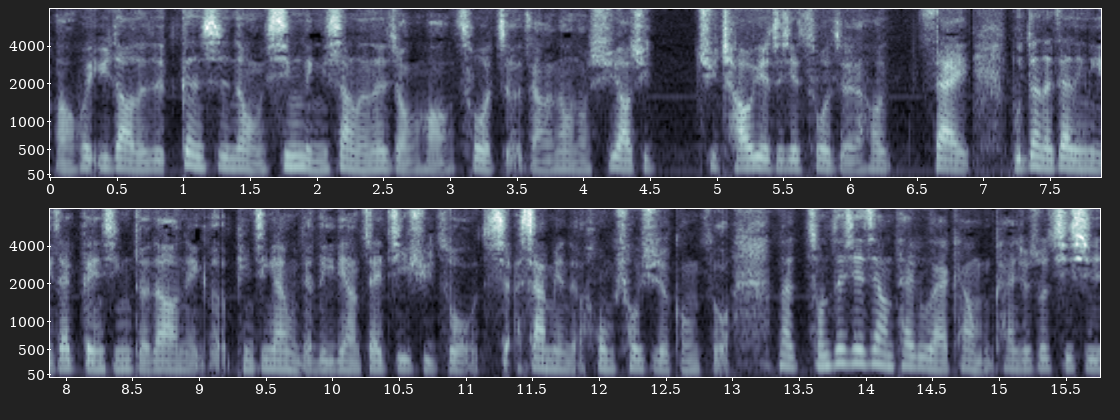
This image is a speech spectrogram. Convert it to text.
啊，会遇到的是更是那种心灵上的那种哈、挫折，这样那种需要去去超越这些挫折，然后。在不断的在灵里在更新，得到那个平静安稳的力量，再继续做下下面的后后续的工作。那从这些这样态度来看，我们看就是说，其实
